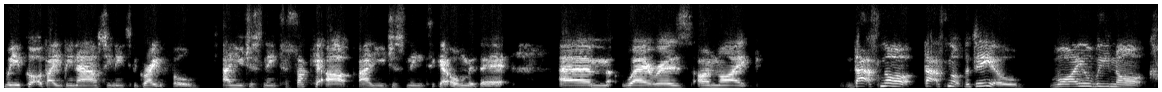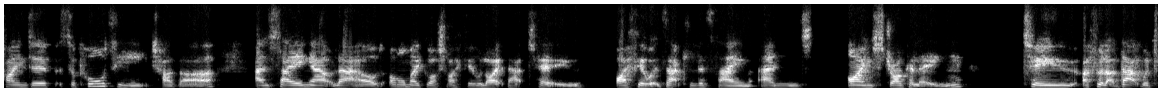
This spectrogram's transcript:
well you've got a baby now so you need to be grateful and you just need to suck it up and you just need to get on with it um, whereas I'm like, that's not that's not the deal. Why are we not kind of supporting each other and saying out loud, "Oh my gosh, I feel like that too. I feel exactly the same, and I'm struggling." To I feel like that would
